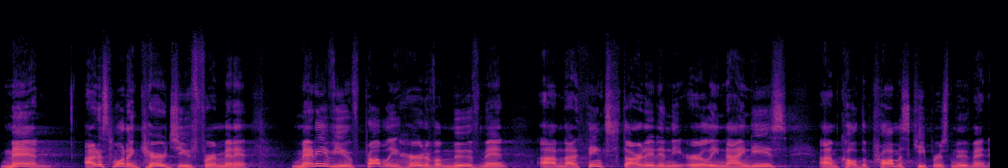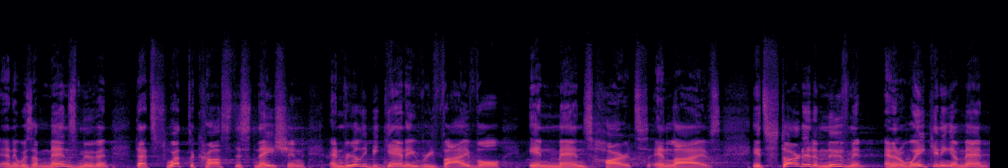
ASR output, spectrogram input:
men, I just wanna encourage you for a minute. Many of you have probably heard of a movement um, that I think started in the early 90s um, called the Promise Keepers movement. And it was a men's movement that swept across this nation and really began a revival in men's hearts and lives. It started a movement and an awakening of men.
